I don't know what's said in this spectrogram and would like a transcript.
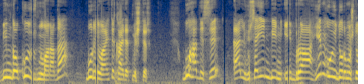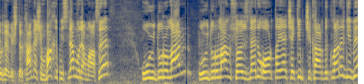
1009 numarada bu rivayeti kaydetmiştir. Bu hadisi El Hüseyin bin İbrahim uydurmuştur demiştir. Kardeşim bakın İslam uleması uydurulan uydurulan sözleri ortaya çekip çıkardıkları gibi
